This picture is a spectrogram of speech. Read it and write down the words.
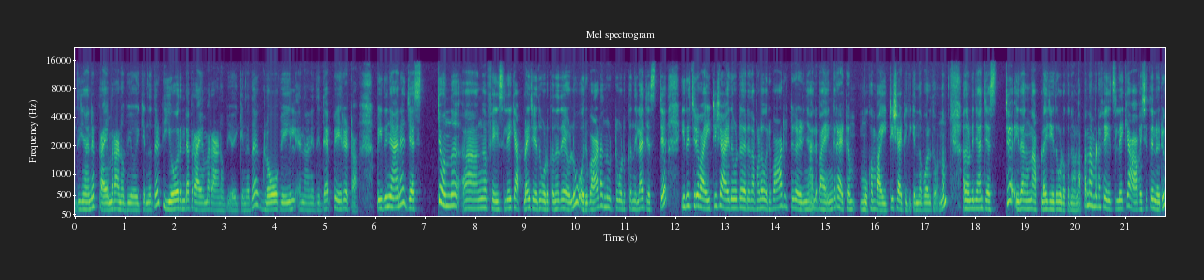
ഇത് ഞാൻ പ്രൈമറാണ് ഉപയോഗിക്കുന്നത്. ടിയോറിന്റെ പ്രൈമറാണ് ഉപയോഗിക്കുന്നത്. ഗ്ലോ വെയിൽ എന്നാണ് ഇതിന്റെ പേര് കേട്ടോ. അപ്പോൾ ഇത് ഞാൻ ജസ്റ്റ് ഒന്ന് ആ, അങ്ങ് ഫേസിലേക്ക് അപ്ലൈ ചെയ്ത് കൊടുക്കുന്നതേ ഉള്ളൂ. ഒരുപാടൊന്നും ഇട്ട് കൊടുക്കുന്നില്ല. ജസ്റ്റ് ഇത് ഇച്ചിരി വൈറ്റിഷ് ആയതുകൊണ്ട് തന്നെ നമ്മൾ ഒരുപാട് ഇട്ട് കഴിഞ്ഞാൽ ഭയങ്കരമായിട്ടും മുഖം വൈറ്റിഷ് ആയിട്ടിരിക്കുന്ന പോലെ തോന്നും. അതുകൊണ്ട് ഞാൻ ജസ്റ്റ് ഇതങ്ങ് അപ്ലൈ ചെയ്ത് കൊടുക്കുന്നുള്ളൂ അപ്പം നമ്മുടെ ഫേസിലേക്ക് ആവശ്യത്തിനൊരു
